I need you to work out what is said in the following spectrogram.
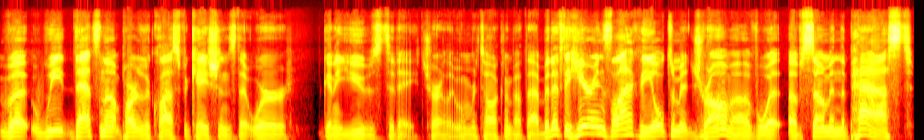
but we that's not part of the classifications that we're going to use today, Charlie, when we're talking about that. But if the hearings lack the ultimate drama of what of some in the past,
